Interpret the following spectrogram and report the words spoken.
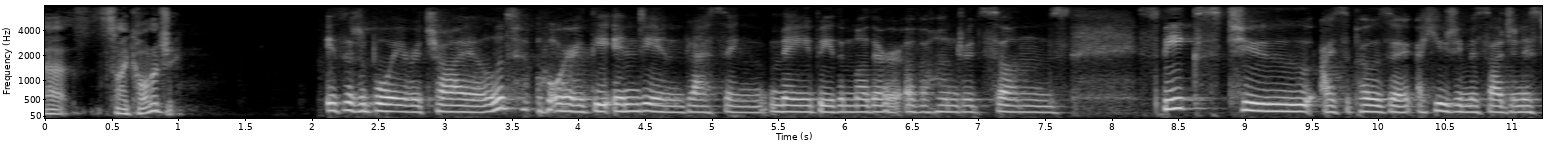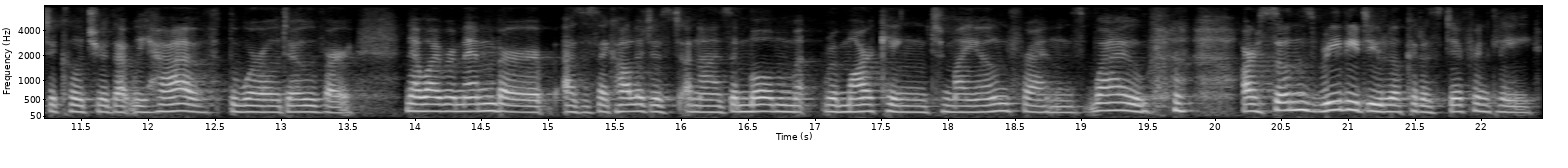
uh, psychology. Is it a boy or a child? Or the Indian blessing, maybe the mother of a hundred sons, speaks to, I suppose, a, a hugely misogynistic culture that we have the world over. Now, I remember as a psychologist and as a mum remarking to my own friends, wow, our sons really do look at us differently.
